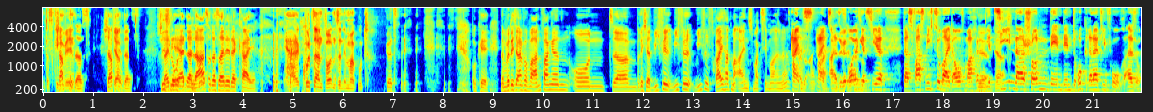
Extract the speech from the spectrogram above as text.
Das kriegen Schafft wir ihr das? Schafft ja. ihr das? Schieß seid ihr eher der Lars oder seid ihr der Kai? Ja, kurze Antworten sind immer gut. Gut. Okay, dann würde ich einfach mal anfangen und ähm, Richard, wie viel, wie viel, wie viel frei hat man? Eins maximal, ne? Eins, also, eins. Also wir wollen jetzt hier das Fass nicht zu weit aufmachen. Ja, wir ziehen ja. da schon den, den Druck relativ hoch. Also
